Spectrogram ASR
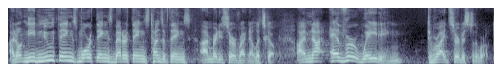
I don't need new things, more things, better things, tons of things. I'm ready to serve right now. Let's go. I'm not ever waiting to provide service to the world.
